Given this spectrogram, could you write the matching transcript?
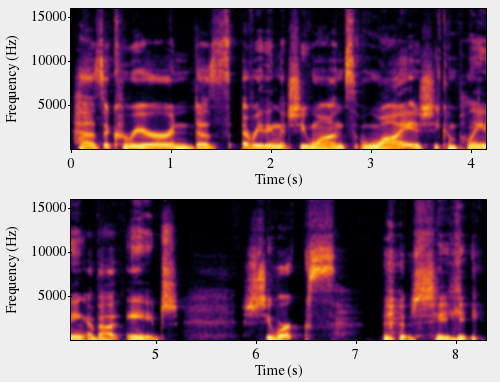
has a career and does everything that she wants. Why is she complaining about age? She works. she,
